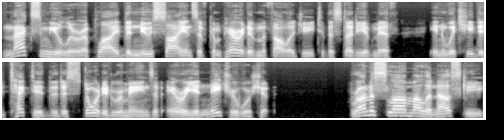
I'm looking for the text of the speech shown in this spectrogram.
Max Muller applied the new science of comparative mythology to the study of myth in which he detected the distorted remains of Aryan nature worship. Bronislaw Malinowski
